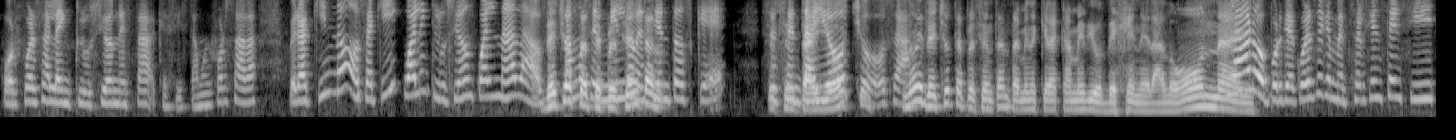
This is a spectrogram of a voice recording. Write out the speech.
por fuerza la inclusión está, que sí está muy forzada, pero aquí no, o sea, aquí, ¿cuál inclusión? ¿Cuál nada? O sea, De hecho, hasta estamos te en presentan 1900, ¿qué? 68, o sea. No, y de hecho te presentan también que era acá medio degeneradona. y- Claro, porque acuérdense que Metzgergenstein sí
